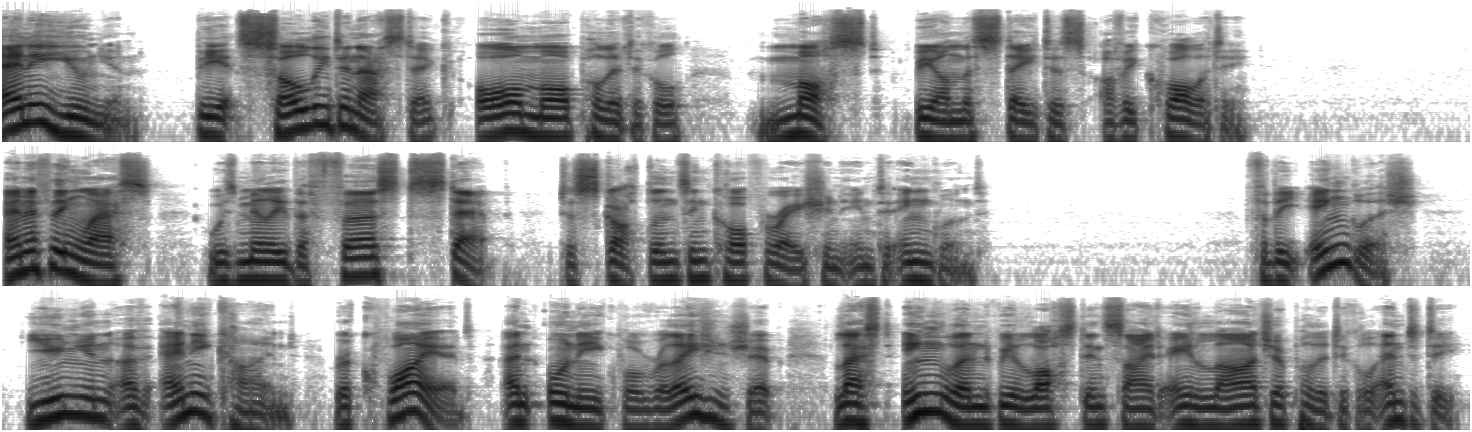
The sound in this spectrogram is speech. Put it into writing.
any union, be it solely dynastic or more political, must be on the status of equality. Anything less was merely the first step to Scotland's incorporation into England. For the English, union of any kind required an unequal relationship, lest England be lost inside a larger political entity.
